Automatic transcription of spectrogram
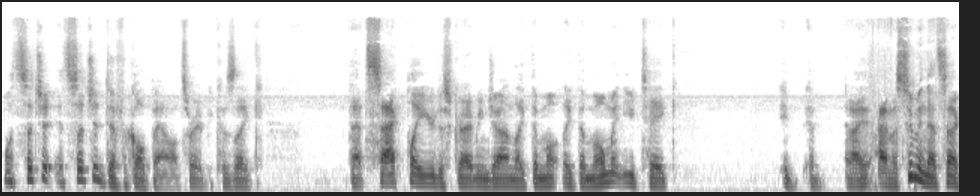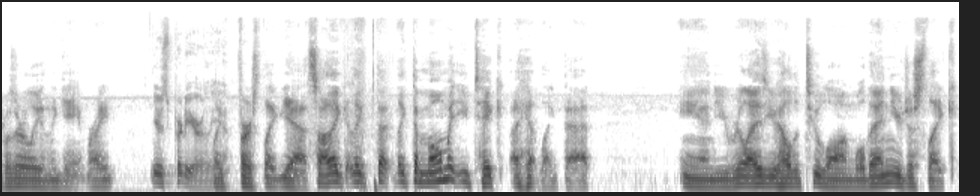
Well, it's such a, it's such a difficult balance, right? Because, like, that sack play you're describing, John, like the mo- like the moment you take it, it and I, I'm assuming that sack was early in the game, right? It was pretty early. Like yeah. first, like yeah. So like like the, like the moment you take a hit like that, and you realize you held it too long, well then you're just like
